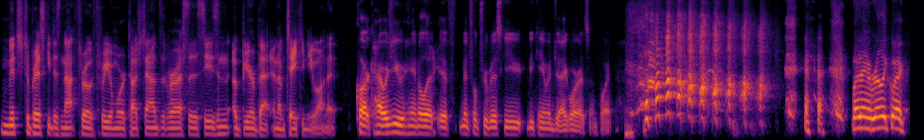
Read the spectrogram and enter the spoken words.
Mitch Trubisky does not throw three or more touchdowns in the rest of the season a beer bet, and I'm taking you on it. Clark, how would you handle it if Mitchell Trubisky became a Jaguar at some point? but hey, really quick,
